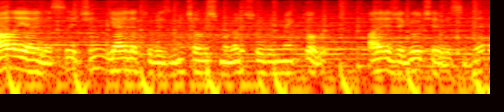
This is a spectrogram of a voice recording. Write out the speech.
Ağla Yaylası için yayla turizmi çalışmaları sürdürülmekte olup ayrıca göl çevresinde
